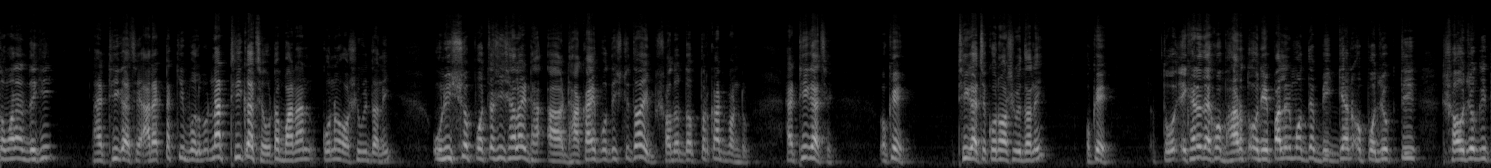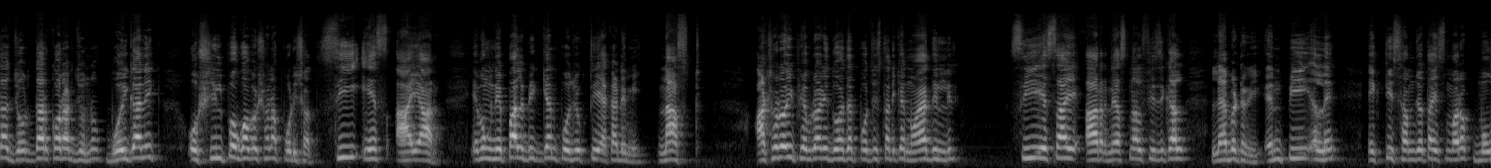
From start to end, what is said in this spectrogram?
তোমরা দেখি হ্যাঁ ঠিক আছে আর একটা কী বলব? না, ঠিক আছে, ওটা বানান, কোনো অসুবিধা নেই। উনিশশো পঁচাশি সালে ঢাকায় প্রতিষ্ঠিত হয় সদর দপ্তর কাঠমান্ডু। হ্যাঁ ঠিক আছে ওকে ঠিক আছে, কোনো অসুবিধা নেই ওকে তো এখানে দেখো, ভারত ও নেপালের মধ্যে বিজ্ঞান ও প্রযুক্তি সহযোগিতা জোরদার করার জন্য বৈজ্ঞানিক ও শিল্প গবেষণা পরিষদ সিএসআইআর এবং নেপাল বিজ্ঞান প্রযুক্তি একাডেমি, নাস্ট। আঠেরোই ফেব্রুয়ারি দু হাজার পঁচিশ তারিখে নয়াদিল্লির সিএসআইআর ন্যাশনাল ফিজিক্যাল ল্যাবরেটরি, এনপিএলএ, একটি সমঝোতা স্মারক মৌ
